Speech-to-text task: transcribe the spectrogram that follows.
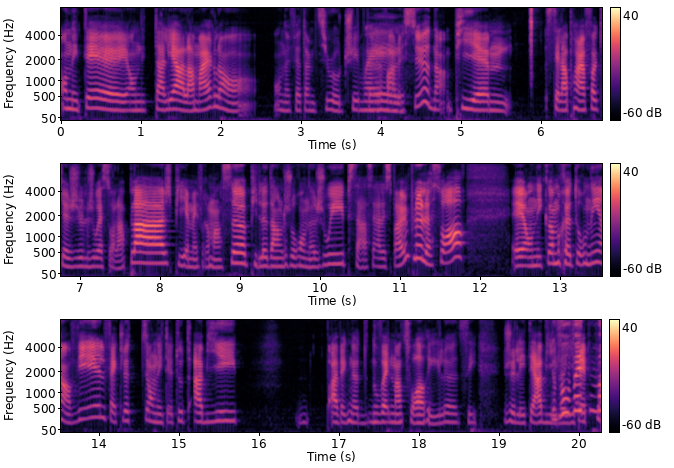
on était euh, on est allé à la mer là on, on a fait un petit road trip euh, vers le sud hein, puis euh, c'était la première fois que Jules jouait sur la plage, puis il aimait vraiment ça. Puis là, dans le jour, on a joué, puis ça, ça allait super bien. Puis là, le soir, euh, on est comme retourné en ville. Fait que là, on était tous habillés avec notre, nos vêtements de soirée, là. Je l'étais habillée. là, Vos était- vêtements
